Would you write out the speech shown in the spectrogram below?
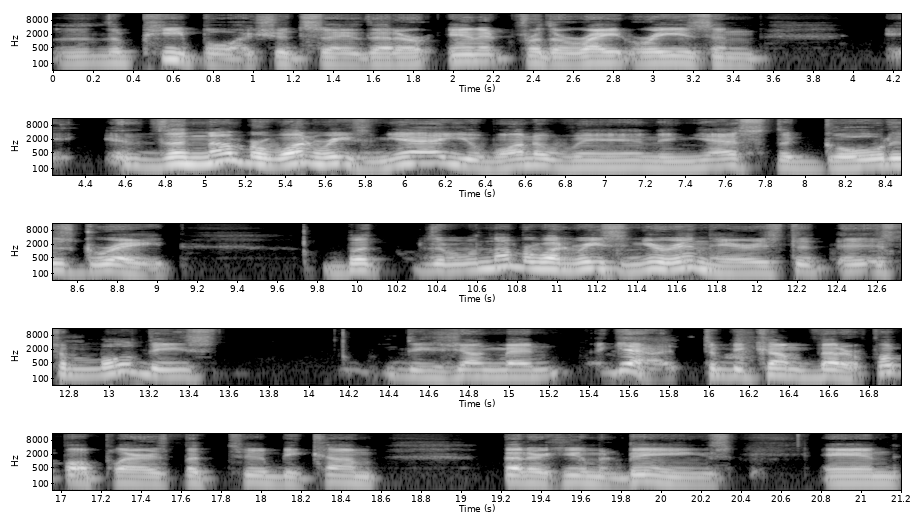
the people, I should say, that are in it for the right reason the number one reason, yeah, you want to win, and yes, the gold is great, but the number one reason you're in there is to is to mold these these young men, yeah, to become better football players, but to become better human beings. And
